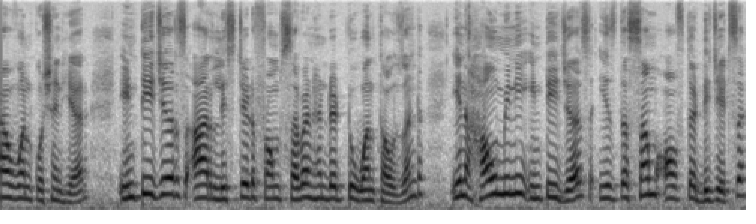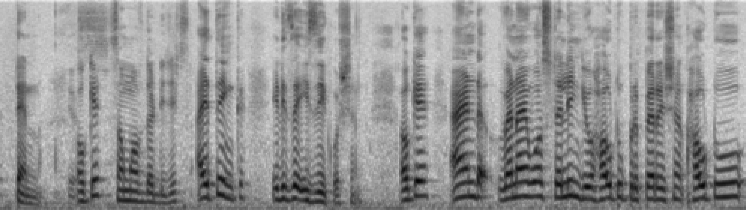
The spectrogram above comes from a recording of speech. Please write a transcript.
have one question here. Integers are listed from 700 to 1000. In how many integers is the sum of the digits 10? Yes. Okay, sum of the digits. I think it is a easy question. Okay, and when I was telling you how to preparation, how to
